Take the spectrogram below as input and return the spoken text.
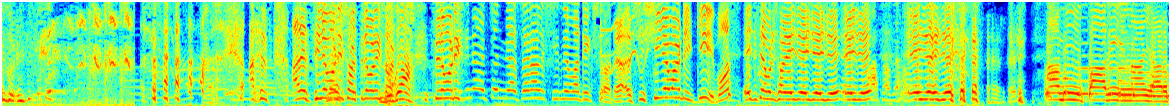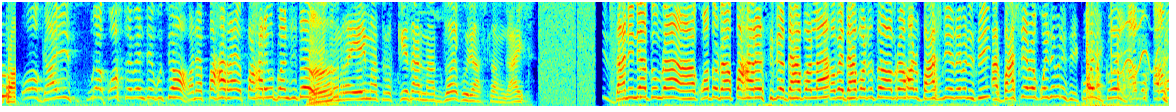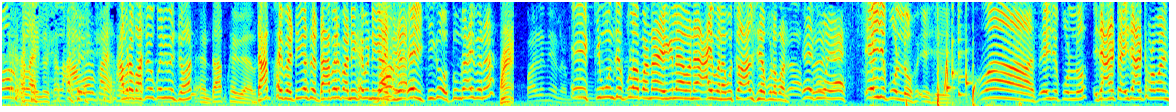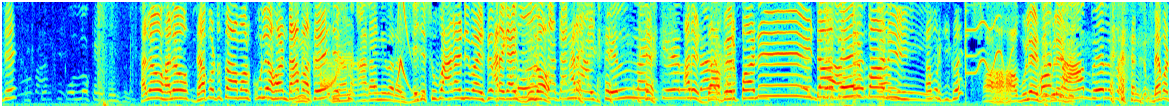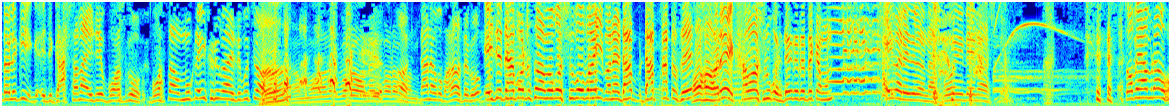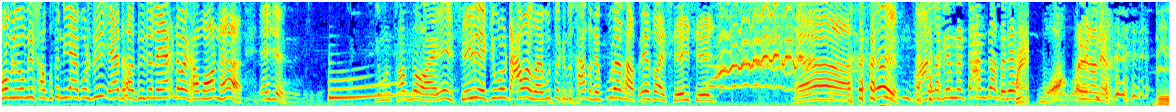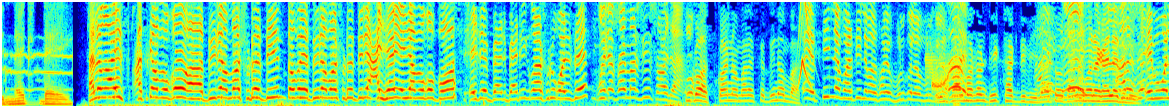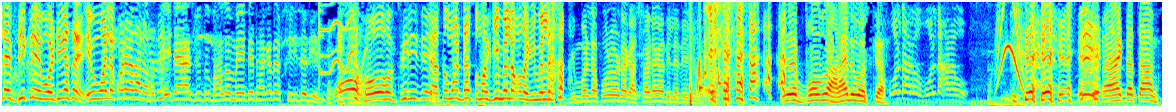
আরে আরে cinematic shot cinematic shot cinematic natural cinematic shot cinematic কি বস এই যে সিনেমাটিক শট এই যে এই যে এই যে এই যে এই যে এই যে। আমি পারি না আর ও গাইস পুরো কষ্ট বেঞ্চে বুঝছ? মানে পাহাড়ে পাহাড়ে উঠবানছি তো আমরা এই মাত্র কেদারনাথ জয় করে আসলাম গাইস জানি না তোমরা কতটা পাহাড়ের সিনে দেখা পারলা। তবে দেখা পারতেছো আমরা এখন বাস নিয়ে যাবে নিছি। আর বাস নিয়ে আমরা কই যাবে নিছি? কই কই? আমার ফেলাইলো শালা আমার পায়ে আমরা বাসে কই যাবেন জন? ডাব খাইবে ডাব খাইবে ঠিক আছে ডাবের পানি খাইবে নিয়ে গাইছি এই কি গো তোমরা আইবে না? এই কেমন যে পোলা পান এগুলা মানে আইবে না বুঝছ? আলসিয়া পোলা পান এই বুবাই এই যে পড়ল এ বাস এই যে পড়ল। এই যে আরেকটা এই যে আরেকটা পোলা বানিয়েছে হ্যালো হ্যালো দেখা পড়তেছো আমার কুলে হন ডাব আছে। এই যে আগাই নিবার আইছি এই যে শুভ আগায় নিবা আইছে। আরে গাইসগুলো আরে- আরে। ডাবের পানি ডাবের পানি। তারপর কি কয়? আহা, ভুলে আইছে ভুলে আইছে। ডাবের ব্যাপারটা হলো কি এই যে গাছটা না এই যে বস গো বসটা মুখটা এই শুরু করাইছে বুঝছ? আমার অনেক বড় অনেক বড় না না গো ভালো আছে গো। এই যে ডাব পড়তেছে আমাকে শুভ ভাই মানে ডাব ডাব কাটতেছে। রে খাওয়া শুরু করছে। দেখ দেখ দেখ কেমন। খাইবারে দিল না বনি দেই না আসলো তবে আমরা হোমলি হোমলি সবকিছু নিয়ে আয় পড়ছি। এ ধর দুইজনে এক নামে খাব হন, হ্যাঁ? এই যে। কেমন শব্দ হয়? এই সেই রে কেমন একটা আওয়াজ হয় বুঝছ? কিন্তু সাত আছে পুরা সাত। এ জয় সেই সেই। হ্যাঁ। আল্লাহ কেমন টানতাছে রে? ভক করে না The next day. Hello guys আজকে আমাকে দুই নাম্বার শুটের দিন। তবে দুই নাম্বার শুটের দিনে আই হাই এই যে আমাকে বস এই যে ব্যাটিং করা শুরু করেছে। কয়টা? ছয় মারছি? ছয়টা। কি কস? কয় নাম্বার আজকে? দুই নাম্বার? এ, তিন নাম্বার তিন নাম্বার সরি ভুল করলাম ভুল করলাম। ইনফরমেশন ঠিকঠাক দিবি না তো দানা মানা গাইলা দিবি। এই মোবাইলটা বিক্রি হইব ঠিক আছে? এই মোবাইলটা কত টাকা সত্যি এটা যদি ভালো মেয়েটে থাকে তা ফ্রিতে দিয়ে দিবি। ওহো ফ্রিতে তোমারটা তোমার গিমেলটা কত গিমেলটা গিম্বলটা পনেরো টাকা ছয় টাকা দিলে দিয়ে দিবো। এ বলব হারাই দেবো আজকে। বলটা হারাবো বলটা হারাবো। একটা চান্স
